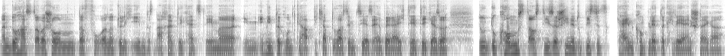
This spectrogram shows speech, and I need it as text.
Man, du hast aber schon davor natürlich eben das Nachhaltigkeitsthema im, im Hintergrund gehabt. Ich glaube, du warst im CSR-Bereich tätig. Also du, du kommst aus dieser Schiene, du bist jetzt kein kompletter Quereinsteiger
